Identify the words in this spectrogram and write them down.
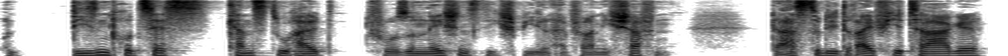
Und diesen Prozess kannst du halt vor so Nations League Spielen einfach nicht schaffen. Da hast du die drei, vier Tage,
